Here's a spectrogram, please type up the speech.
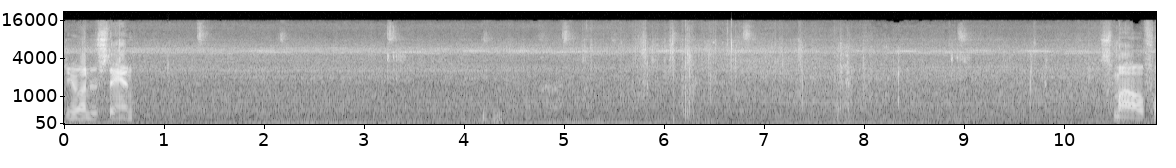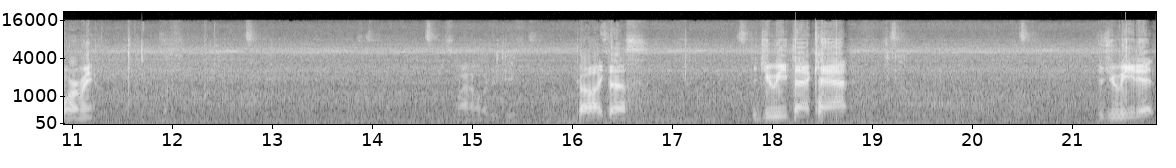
Do you understand? Smile for me. Smile with your teeth. Go like this. Did you eat that cat? Did you eat it?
